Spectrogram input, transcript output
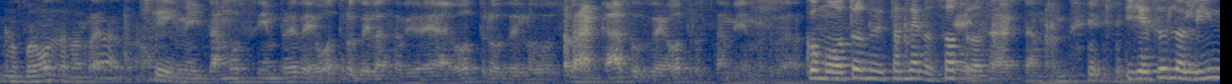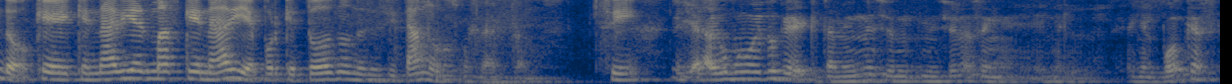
nos ponemos las barreras, ¿no? Sí. Necesitamos siempre de otros, de la sabiduría de otros, de los fracasos de otros también, ¿verdad? Como otros necesitan de nosotros. Exactamente. Y eso es lo lindo, que, que nadie es más que nadie, porque todos nos necesitamos. Todos nos necesitamos. Sí. sí algo muy bonito que, que también mencionas en, en, el, en el podcast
